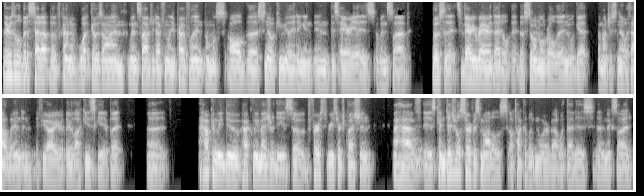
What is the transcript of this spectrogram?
there's a little bit of setup of kind of what goes on. Wind slabs are definitely prevalent. Almost all the snow accumulating in, in this area is a wind slab. Most of it, it's very rare that the storm will roll in we'll get a bunch of snow without wind. And if you are, you're, you're lucky to ski it. But uh, how can we do, how can we measure these? So the first research question I have is can digital surface models, I'll talk a bit more about what that is in the next slide,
